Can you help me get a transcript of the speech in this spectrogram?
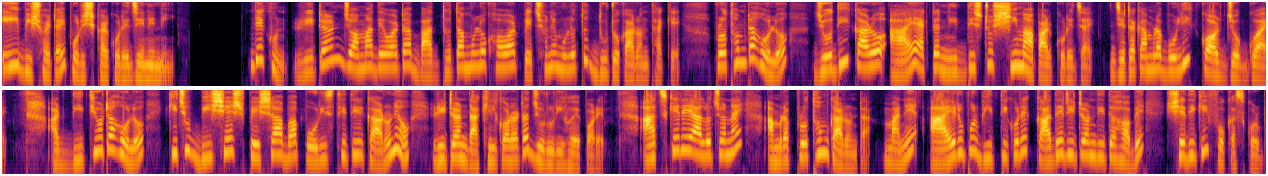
এই বিষয়টাই পরিষ্কার করে জেনে নিই। দেখুন রিটার্ন জমা দেওয়াটা বাধ্যতামূলক হওয়ার পেছনে মূলত দুটো কারণ থাকে। প্রথমটা হলো, যদি কারও আয় একটা নির্দিষ্ট সীমা পার করে যায়, যেটাকে আমরা বলি করযোগ্য আয়। আর দ্বিতীয়টা হলো, কিছু বিশেষ পেশা বা পরিস্থিতির কারণেও রিটার্ন দাখিল করাটা জরুরি হয়ে পড়ে। আজকের এই আলোচনায় আমরা প্রথম কারণটা মানে আয়ের উপর ভিত্তি করে কাদের রিটার্ন দিতে হবে, সেদিকেই ফোকাস করব।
